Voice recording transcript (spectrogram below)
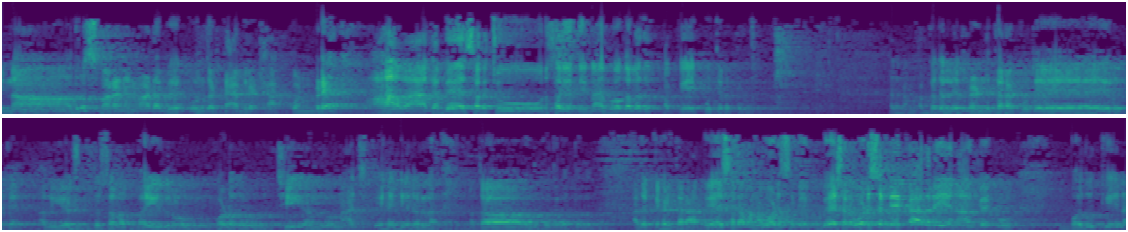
ಇನ್ನಾದ್ರೂ ಸ್ಮರಣೆ ಮಾಡಬೇಕು ಅಂತ ಟ್ಯಾಬ್ಲೆಟ್ ಹಾಕೊಂಡ್ರೆ ಆವಾಗ ಬೇಸರ ಚೂರು ಸರಿಯುತ್ತೆ. ನಾ ಹೋಗಲ್ಲದು ಪಕ್ಕೇ ಕೂತಿರುತ್ತದೆ ಅದು ನಮ್ಮ ಪಕ್ಕದಲ್ಲೇ ಫ್ರೆಂಡ್ ತರ ಕೂತೇ ಇರುತ್ತೆ. ಅದು ಎಷ್ಟು ಸಲ ಬೈದ್ರು, ಹೊಡೆದ್ರು ಛೀ ಅಂದ್ರು ನಾಚಿಕೆ ಇರಲ್ಲ. ಮತಾ ಕೂತಿರುತ್ತದೆ ಅದಕ್ಕೆ ಹೇಳ್ತಾರೆ, ಆ ಬೇಸರವನ್ನು ಓಡಿಸಬೇಕು. ಬೇಸರ ಓಡಿಸಬೇಕಾದ್ರೆ ಏನಾಗಬೇಕು? ಬದುಕಿನ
